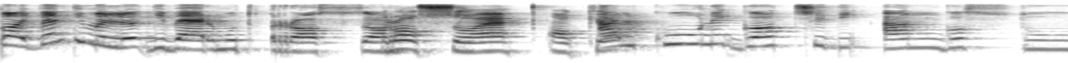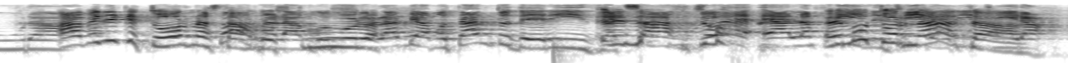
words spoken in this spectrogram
Poi 20 ml di vermouth rosso. Rosso, eh. Occhio. Alcune gocce di angostura. Ah, vedi che torna sta Torna angostura. l'angostura, l'abbiamo tanto derisa. Esatto. eh, e alla È fine mo' gira tornata. rigira.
